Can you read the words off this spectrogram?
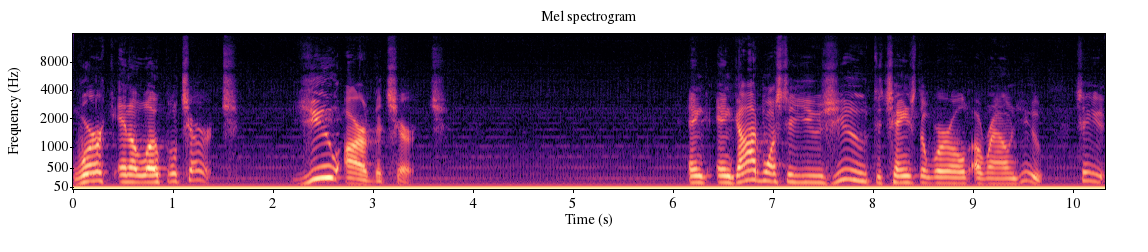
work in a local church. You are the church. And, and God wants to use you to change the world around you. See,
